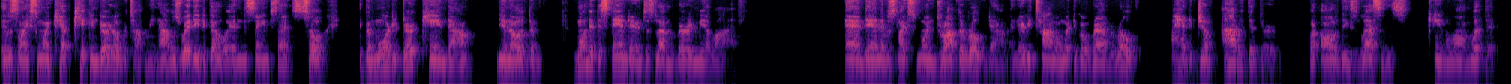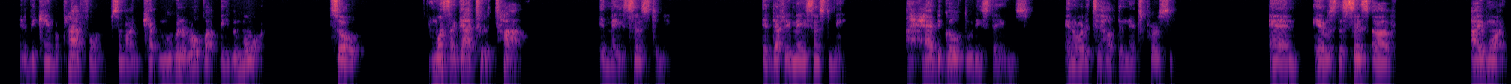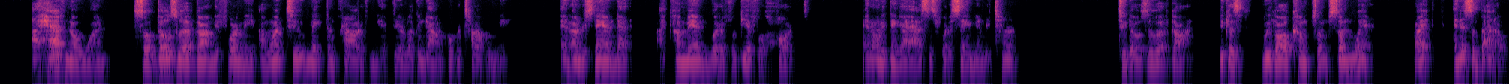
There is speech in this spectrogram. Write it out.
it was like someone kept kicking dirt over top of me, and I was ready to go in the same sense. So the more the dirt came down, you know, the wanted to stand there and just let them bury me alive. And then it was like someone dropped the rope down, and every time I went to go grab the rope, I had to jump out of the dirt, but all of these lessons came along with it. And it became a platform. Somebody kept moving the rope up even more. So once I got to the top, it made sense to me. It definitely made sense to me. I had to go through these things in order to help the next person. And it was the sense of, I want, I have no one, so those who have gone before me, I want to make them proud of me if they're looking down over top of me and understand that I come in with a forgiveful heart. And only thing I ask is for the same in return to those who have gone, because we've all come from somewhere, right? And it's a battle.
